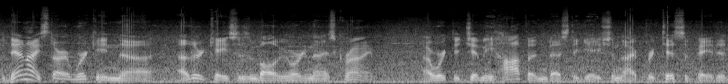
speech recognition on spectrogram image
But then I started working uh, other cases involving organized crime. I worked the Jimmy Hoffa investigation. I participated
